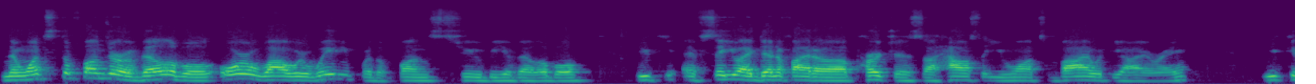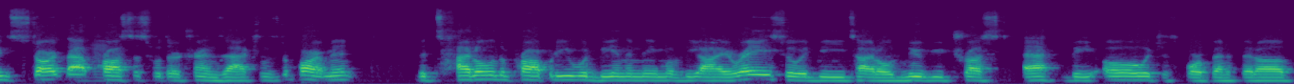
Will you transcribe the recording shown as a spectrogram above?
And then once the funds are available, or while we're waiting for the funds to be available, you can, if say you identified a purchase, a house that you want to buy with the IRA, you can start that process with our transactions department. The title of the property would be in the name of the IRA, so it'd be titled NuView Trust FBO, which is for benefit of,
